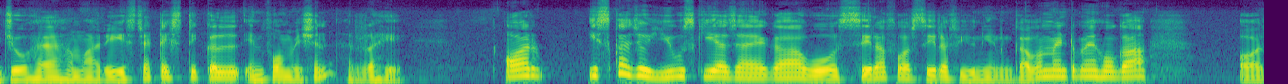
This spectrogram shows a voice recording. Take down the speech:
जो है हमारी स्टैटिस्टिकल इंफॉर्मेशन रहे। और इसका जो यूज़ किया जाएगा वो सिर्फ़ और सिर्फ़ यूनियन गवर्नमेंट में होगा और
